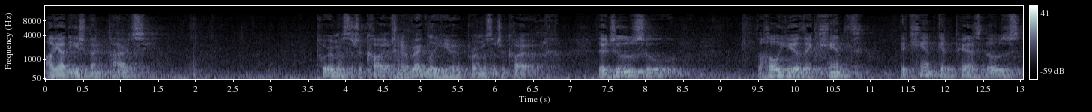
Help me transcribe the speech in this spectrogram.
al yad ish ben parzi. Purim is such a koyach in a regular year, Purim is such a koyach. There are Jews who, the whole year, they can't, they can't get past those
